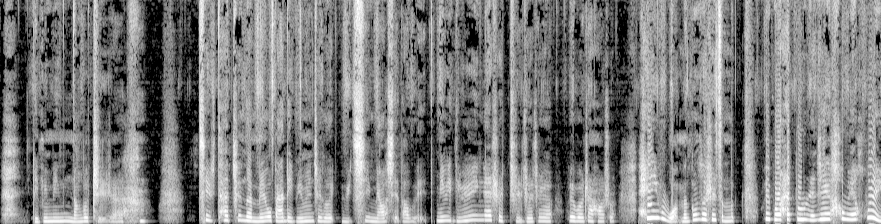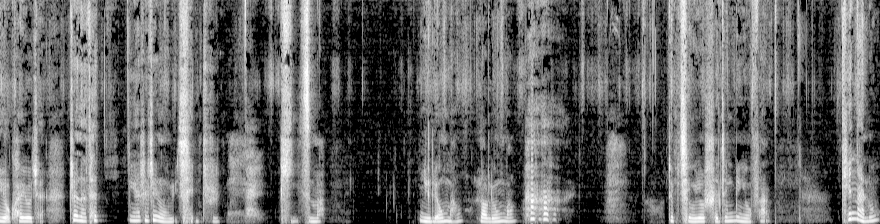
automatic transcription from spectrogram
李冰冰能够指着。其实他真的没有把李冰冰这个语气描写到位。李李冰冰应该是指着这个微博账号说：“嘿，我们工作室怎么微博还不如人家后援会又快又全？”真的，他应该是这种语气，就是，痞子嘛，女流氓，老流氓，哈哈哈。对不起，我又神经病又犯了。天呐，噜，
